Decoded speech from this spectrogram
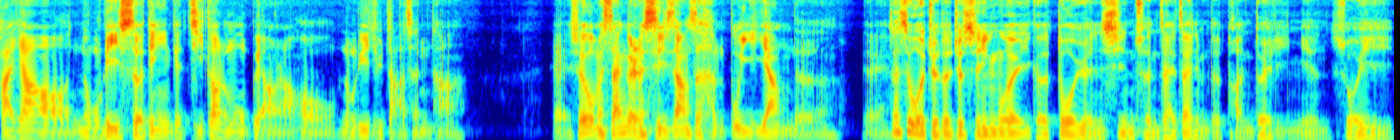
他要努力设定一个极高的目标，然后努力去达成它。对，所以我们三个人实际上是很不一样的。对，但是我觉得就是因为一个多元性存在在你们的团队里面，所以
